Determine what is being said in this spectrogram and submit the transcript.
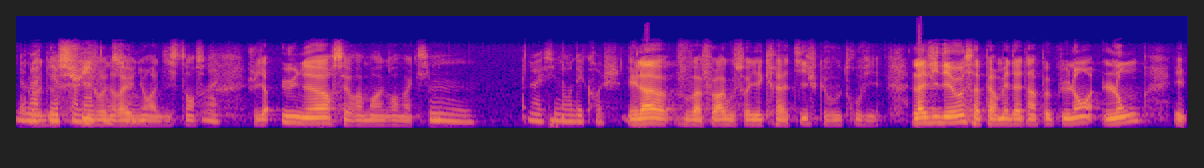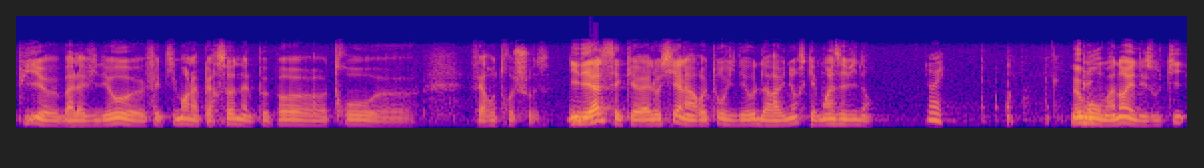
de, euh, suivre une réunion à distance. Je veux dire, une heure, c'est vraiment un grand maximum. Sinon on décroche. Et là, il va falloir que vous soyez créatif, que vous trouviez. La vidéo, ça permet d'être un peu plus long, long et puis euh, bah, la vidéo, euh, effectivement, la personne, elle ne peut pas trop euh, faire autre chose. Mm. L'idéal, c'est qu'elle aussi, elle a un retour vidéo de la réunion, ce qui est moins évident. Oui. Mais bon, maintenant, il y a des outils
